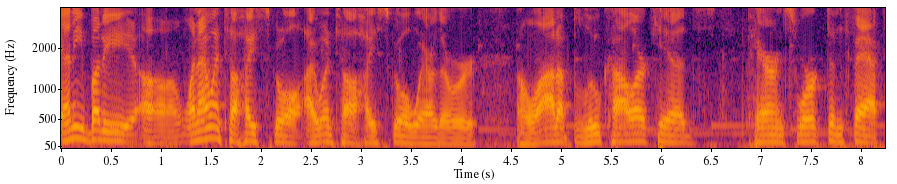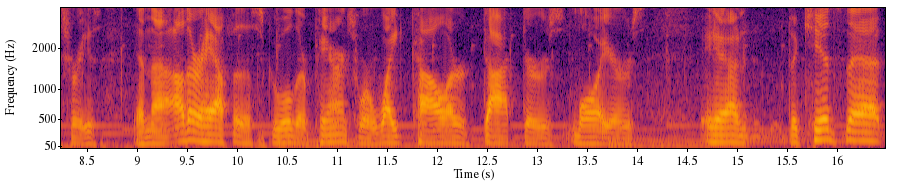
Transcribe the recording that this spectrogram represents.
anybody, uh, when I went to high school, I went to a high school where there were a lot of blue collar kids parents worked in factories. In the other half of the school, their parents were white collar doctors, lawyers. And the kids that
